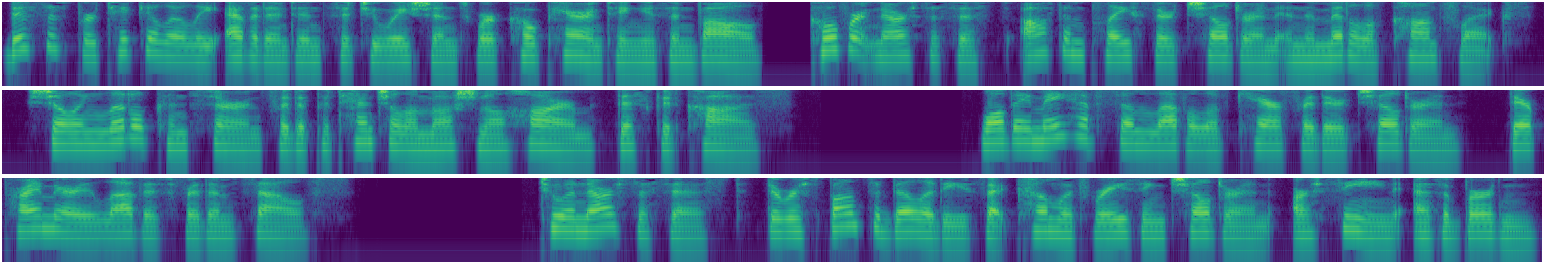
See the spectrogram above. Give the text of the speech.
This is particularly evident in situations where co-parenting is involved. Covert narcissists often place their children in the middle of conflicts, showing little concern for the potential emotional harm this could cause. While they may have some level of care for their children, their primary love is for themselves. To a narcissist, the responsibilities that come with raising children are seen as a burden.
